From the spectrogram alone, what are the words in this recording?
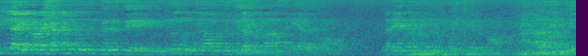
இல்லை என்னோட கண்டென்ட் வந்து பெருசு. இன்னும் கொஞ்சம் பெருசாக பண்ணாலும் சரியா இருக்கும். நிறைய பேர் வந்து போயிட்டு இருக்கோம் அதனால் வந்து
